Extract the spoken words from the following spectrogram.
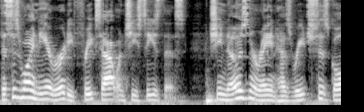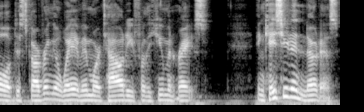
This is why Niyarudi freaks out when she sees this. She knows Narain has reached his goal of discovering a way of immortality for the human race. In case you didn't notice,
